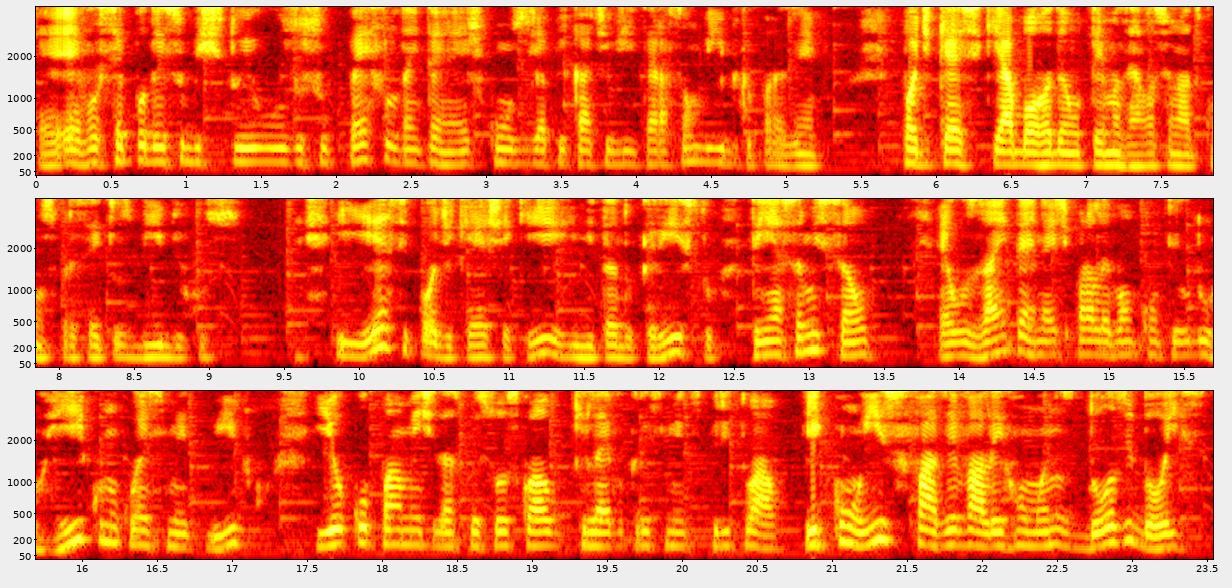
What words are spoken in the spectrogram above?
É, é você poder substituir o uso supérfluo da internet com o uso de aplicativos de interação bíblica, por exemplo. Podcasts que abordam temas relacionados com os preceitos bíblicos. E esse podcast aqui, Imitando Cristo, tem essa missão é usar a internet para levar um conteúdo rico no conhecimento bíblico e ocupar a mente das pessoas com algo que leva o crescimento espiritual. E com isso fazer valer Romanos 12, 2.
